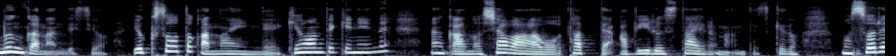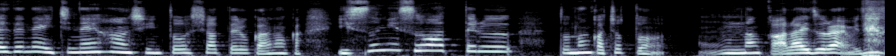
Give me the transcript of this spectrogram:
文化なんですよ。浴槽とかないんで基本的にねなんかあのシャワーを立って浴びるスタイルなんですけどもうそれでね1年半浸透しちゃってるからなんか椅子に座ってるとなんかちょっとなんか洗いづらいみたいな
